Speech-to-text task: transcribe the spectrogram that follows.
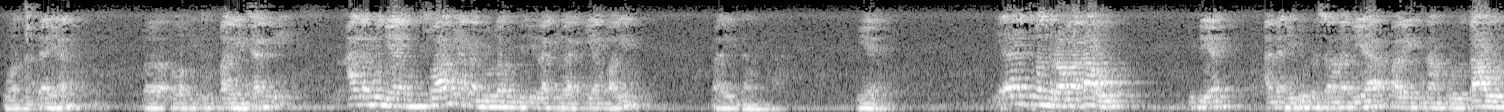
wanita yang Allah itu paling cantik Adapun yang suami akan berubah menjadi laki-laki yang paling paling tampan. Iya. Ya cuma berapa tahun, gitu ya. Anda hidup bersama dia paling 60 tahun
